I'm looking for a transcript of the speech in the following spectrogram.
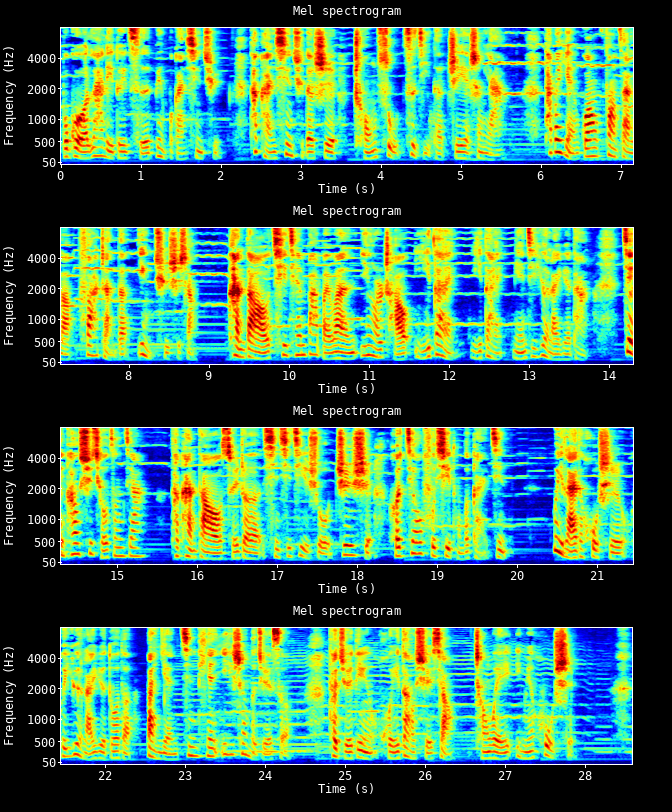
不过拉里对此并不感兴趣，他感兴趣的是重塑自己的职业生涯。他把眼光放在了发展的硬趋势上。看到七千八百万婴儿潮一代一代年纪越来越大，健康需求增加。他看到随着信息技术、知识和交付系统的改进，未来的护士会越来越多的扮演今天医生的角色。他决定回到学校，成为一名护士。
